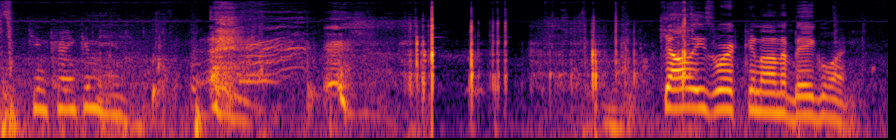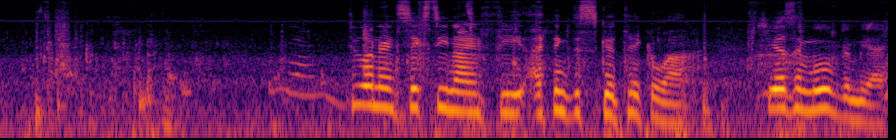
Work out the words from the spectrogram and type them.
You can crank him in. Callie's working on a big one. 269 feet. I think this is gonna take a while. She hasn't moved him yet.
